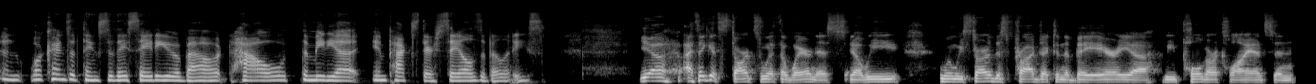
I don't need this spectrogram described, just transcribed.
And what kinds of things do they say to you about how the media impacts their sales abilities? Yeah, I think it starts with awareness. You know, we when we started this project in the Bay Area, we pulled our clients and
